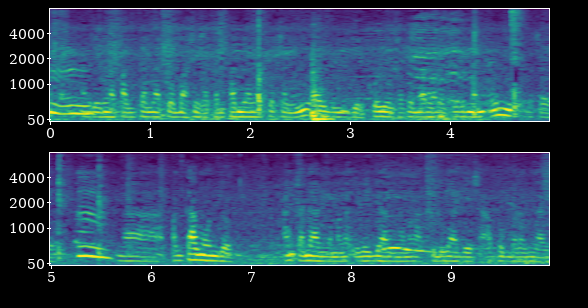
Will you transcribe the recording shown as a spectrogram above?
Ang di nga pagkan na to base sa kampanya na to sa DILG ko yung sa atong barangay Sirman Unyo kasi na pagkangon yun ang tanan ng mga illegal na mga aktibidades sa atong barangay.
